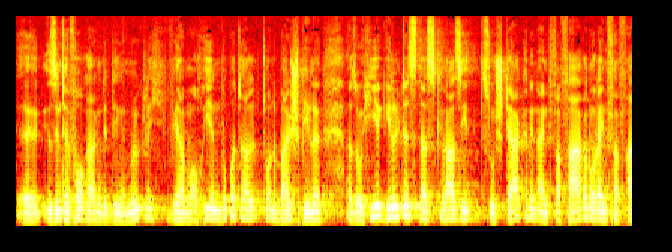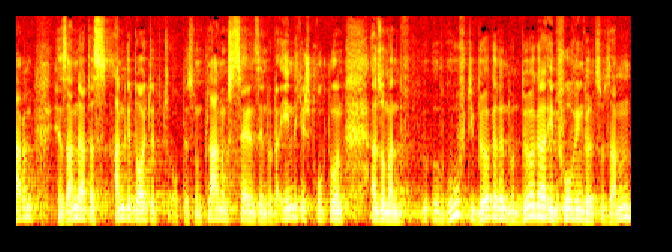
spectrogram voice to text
äh, sind hervorragende Dinge möglich. Wir haben auch hier in Wuppertal tolle Beispiele. Also hier gilt es, das quasi zu stärken in ein Verfahren oder ein Verfahren. Herr Sander hat das angedeutet, ob das nun Planungszellen sind oder ähnliche Strukturen. Also man ruft die Bürgerinnen und Bürger in Vorwinkel zusammen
